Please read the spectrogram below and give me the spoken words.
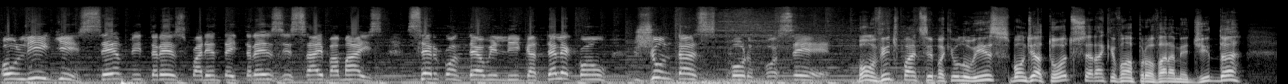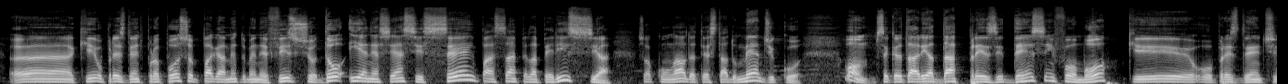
ou ligue 10343 e saiba mais. Sercontel e Liga Telecom, juntas por você. Bom, ouvinte participa aqui o Luiz. Bom dia a todos. Será que vão aprovar a medida? Uh, que o presidente propôs sobre pagamento do benefício do INSS sem passar pela perícia, só com laudo atestado médico. Bom, Secretaria da Presidência informou que o presidente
